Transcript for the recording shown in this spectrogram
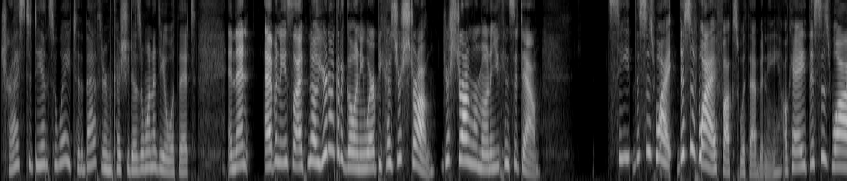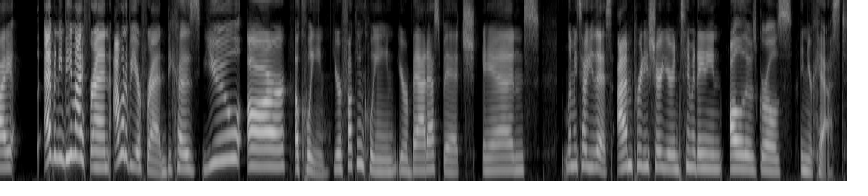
tries to dance away to the bathroom because she doesn't want to deal with it. And then Eboni's like, No, you're not going to go anywhere because you're strong. You're strong, Ramona. You can sit down. See, this is why this is why I fucks with Eboni, okay? This is why Eboni, be my friend. I want to be your friend because you are a queen. You're a fucking queen. You're a badass bitch. And let me tell you this I'm pretty sure you're intimidating all of those girls in your cast,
